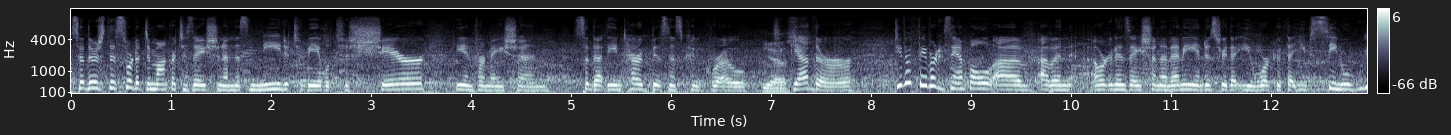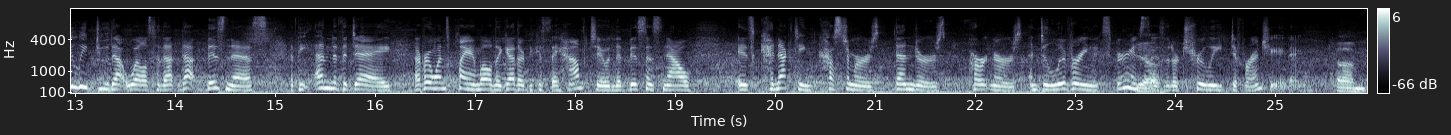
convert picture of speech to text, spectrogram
So there's this sort of democratization and this need to be able to share the information so that the entire business can grow yes. together do you have a favorite example of, of an organization of any industry that you've worked with that you've seen really do that well so that that business, at the end of the day, everyone's playing well together because they have to and the business now is connecting customers, vendors, partners, and delivering experiences yeah. that are truly differentiating. Um,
